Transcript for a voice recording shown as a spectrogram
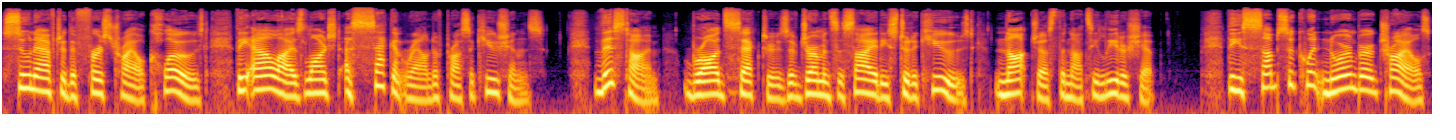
Soon after the first trial closed, the Allies launched a second round of prosecutions. This time, broad sectors of German society stood accused, not just the Nazi leadership. These subsequent Nuremberg trials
